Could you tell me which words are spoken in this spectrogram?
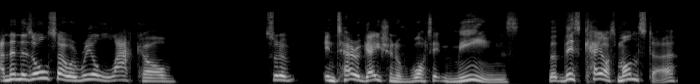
And then there's also a real lack of sort of interrogation of what it means that this chaos monster,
